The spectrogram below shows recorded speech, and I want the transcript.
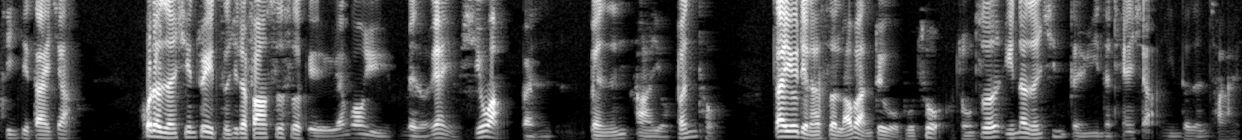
经济代价，获得人心最直接的方式是给员工与美容院有希望，本本人啊有奔头。再优点呢是老板对我不错。总之，赢得人心等于赢得天下，赢得人才。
